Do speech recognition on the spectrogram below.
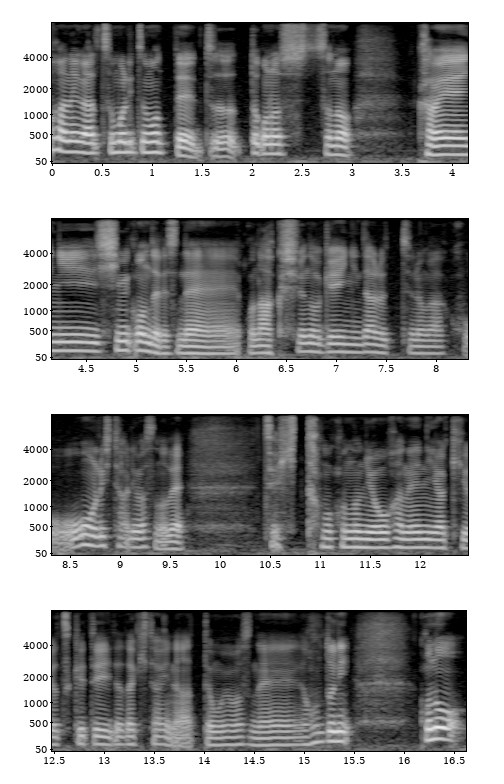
跳ねが積もり積もってずっとこのその壁に染み込んでですねこの悪臭の原因になるっていうのがこう往々にしてありますので是非ともこの尿跳ねには気をつけていただきたいなって思いますね。本当にこの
